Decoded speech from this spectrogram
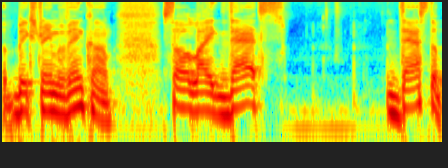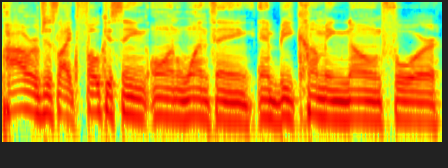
a big stream of income. So like that's that's the power of just like focusing on one thing and becoming known for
